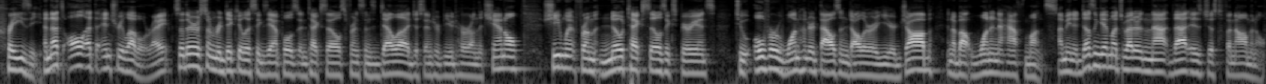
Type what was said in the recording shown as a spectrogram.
crazy. And that's all at the entry level, right? So there are some ridiculous examples in tech sales. For instance, Della, I just interviewed her on the channel. She went from no tech sales experience to over $100,000 a year job in about one and a half months. I mean, it doesn't get much better than that. That is just phenomenal.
